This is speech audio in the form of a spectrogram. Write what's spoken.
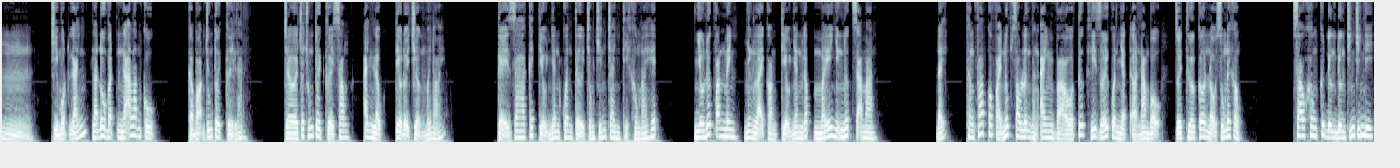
Hmm, chỉ một gánh là đô vật ngã lăn cục. Cả bọn chúng tôi cười lăn. Chờ cho chúng tôi cười xong, anh Lộc, tiểu đội trưởng mới nói. Kể ra cái tiểu nhân quân tử trong chiến tranh thì không nói hết. Nhiều nước văn minh nhưng lại còn tiểu nhân gấp mấy những nước dã man. Đấy, thằng Pháp có phải núp sau lưng thằng Anh vào tước khí giới quân Nhật ở Nam Bộ rồi thừa cơ nổ súng đấy không? Sao không cứ đường đường chính chính đi?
